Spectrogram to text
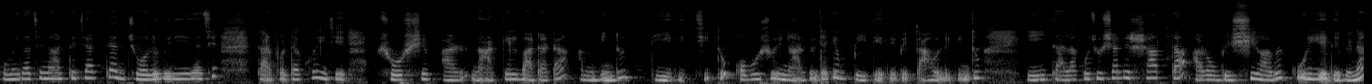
কমে গেছে নাড়তে চাড়তে, আর জলও বেরিয়ে গেছে। তারপর দেখো এই যে সর্ষে আর নারকেল বাটাটা আমি কিন্তু দিয়ে দিচ্ছি। তো অবশ্যই নারকেলটাকে বেটে দেবে তাহলে কিন্তু এই তালাকচু শাকের স্বাদটা আরও বেশি হবে, কুড়িয়ে দেবে না।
